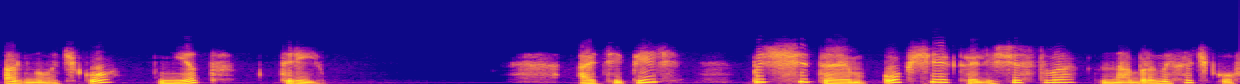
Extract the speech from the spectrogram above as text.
одно очко, нет, три. А теперь подсчитаем общее количество набранных очков.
